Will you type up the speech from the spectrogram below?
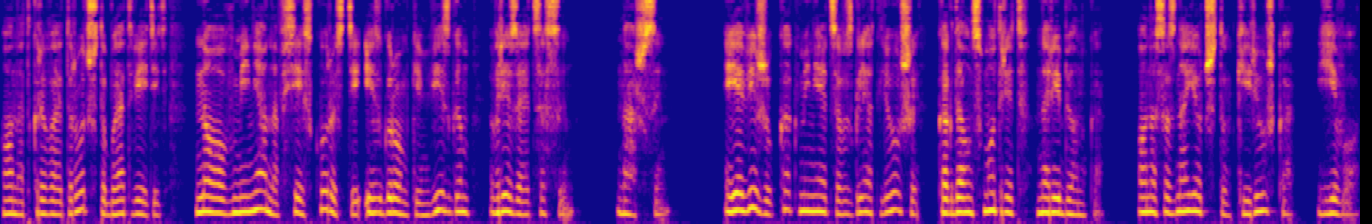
Он открывает рот, чтобы ответить, но в меня на всей скорости и с громким визгом врезается сын. Наш сын. Я вижу, как меняется взгляд Лёши, когда он смотрит на ребёнка. Он осознает, что Кирюшка — его.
